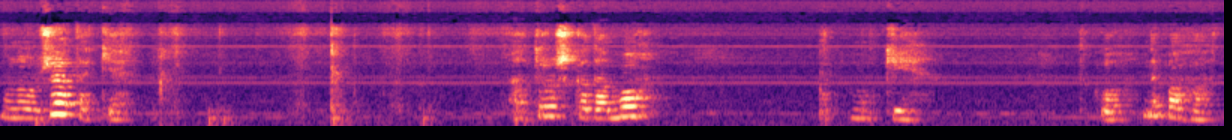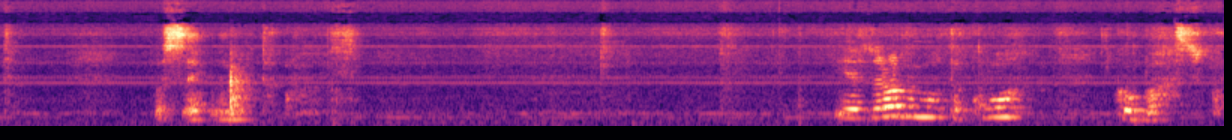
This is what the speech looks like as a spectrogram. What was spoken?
Воно вже таке. А трошки дамо муки. Такого небагато посиплемо таку. І зробимо таку ковбаску.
